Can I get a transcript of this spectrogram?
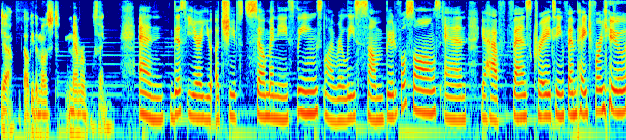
yeah, that'll be the most memorable thing. And this year you achieved so many things, like released some beautiful songs and you have fans creating fan page for you.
